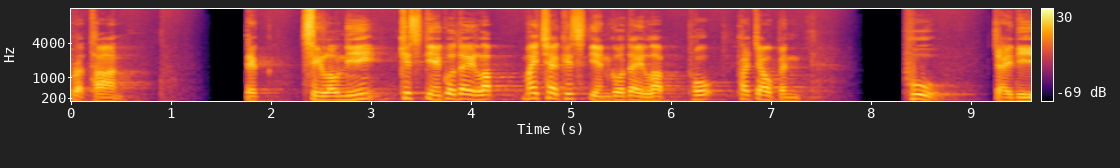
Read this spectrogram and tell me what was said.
ประทาน แต่สิ่งเหล่านี้คริสเตียนก็ได้รับ ไม่ใช่คริสเตียนก็ได้รับเพราะพระเจ้าเป็นผู้ใจดี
